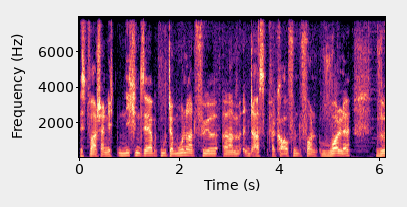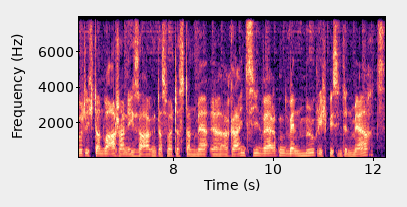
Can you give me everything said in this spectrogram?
Ist wahrscheinlich nicht ein sehr guter Monat für ähm, das Verkaufen von Wolle. Würde ich dann wahrscheinlich sagen, dass wir das dann mehr äh, reinziehen werden, wenn möglich bis in den März.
